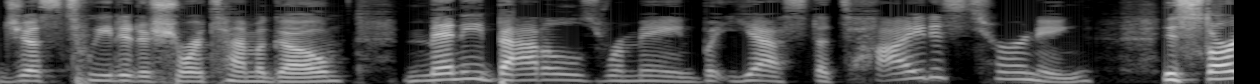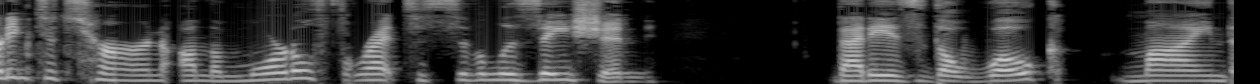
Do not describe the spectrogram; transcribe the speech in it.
just tweeted a short time ago many battles remain, but yes, the tide is turning, is starting to turn on the mortal threat to civilization that is the woke mind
